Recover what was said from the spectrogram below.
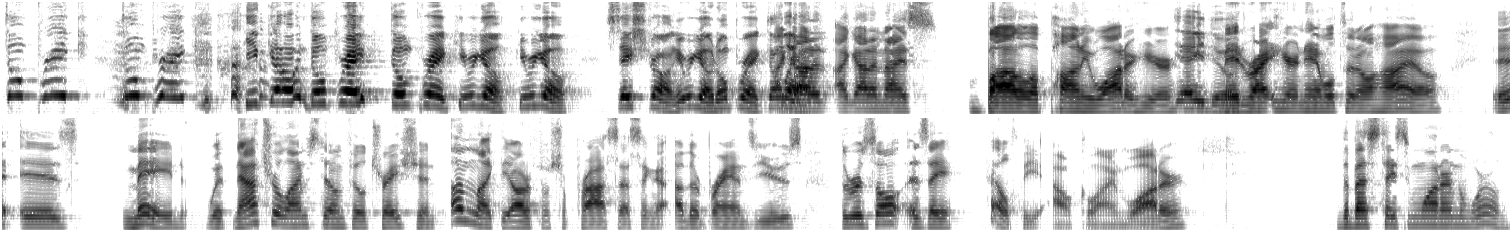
Don't break. Don't break. Keep going. Don't break. Don't break. Here we go. Here we go. Stay strong. Here we go. Don't break. Don't got laugh. a, I got a nice bottle of Pawnee water here. Yeah, you do. Made right here in Hamilton, Ohio. It is made with natural limestone filtration, unlike the artificial processing that other brands use. The result is a healthy alkaline water, the best tasting water in the world.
